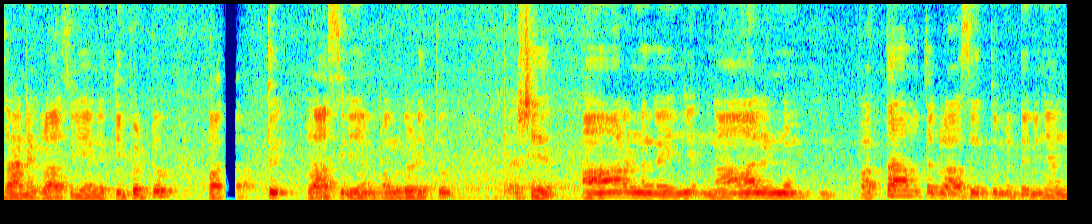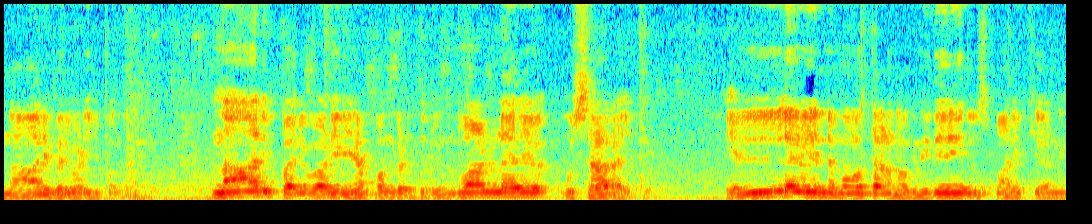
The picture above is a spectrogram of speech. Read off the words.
സാറിന്റെ ക്ലാസ്സിൽ ഞാൻ എത്തിപ്പെട്ടു. പത്ത് ക്ലാസ്സിൽ ഞാൻ പങ്കെടുത്തു. പക്ഷേ ആറെണ്ണം കഴിഞ്ഞ് നാലെണ്ണം പത്താമത്തെ ക്ലാസ് എത്തുമ്പോഴത്തേക്കും ഞാൻ നാല് പരിപാടിയിൽ പങ്കെടുത്തു. നാല് പരിപാടിയിൽ ഞാൻ പങ്കെടുത്തിട്ട് വളരെ ഉഷാറായിട്ട്. എല്ലാവരും എന്റെ മുഖത്താണ് നോക്കുന്നത്. ഇത് ഏത് ഉസ്മാനിക്കാണ്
